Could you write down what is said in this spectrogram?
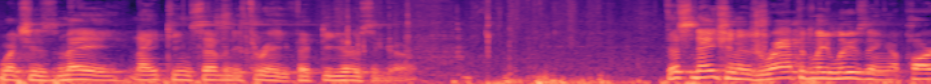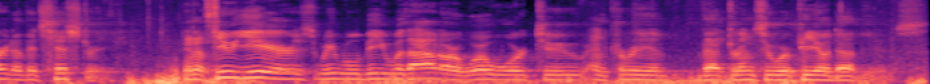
which is May 1973, 50 years ago. This nation is rapidly losing a part of its history. In a few years, we will be without our World War II and Korean veterans who were POWs.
